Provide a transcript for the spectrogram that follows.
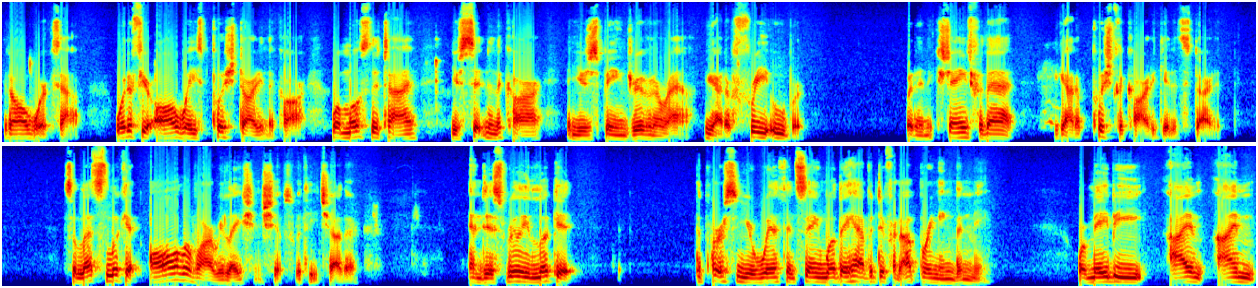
It all works out. What if you're always push starting the car? Well, most of the time, you're sitting in the car and you're just being driven around. You got a free Uber. But in exchange for that, you got to push the car to get it started. So let's look at all of our relationships with each other and just really look at the person you're with and saying, well, they have a different upbringing than me. Or maybe I'm, I'm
